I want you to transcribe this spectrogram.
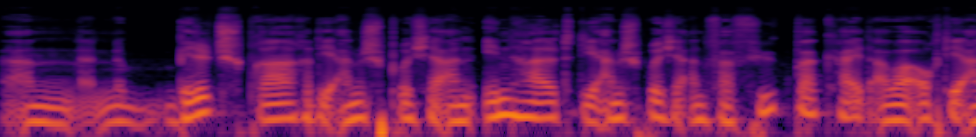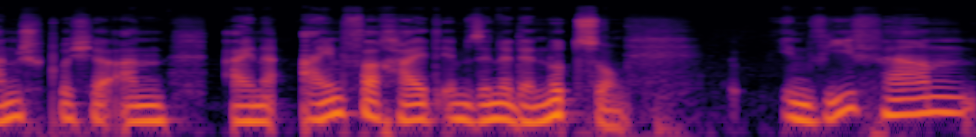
an eine Bildsprache, die Ansprüche an Inhalt, die Ansprüche an Verfügbarkeit, aber auch die Ansprüche an eine Einfachheit im Sinne der Nutzung. Inwiefern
